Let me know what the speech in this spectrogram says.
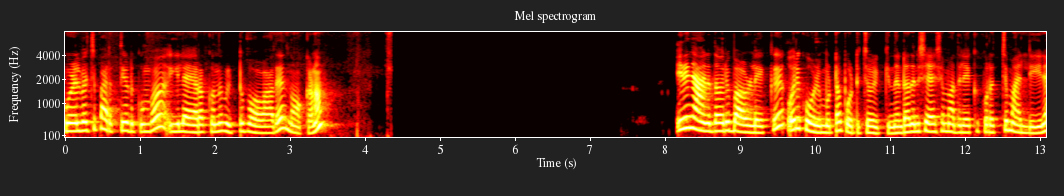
കുഴൽ വെച്ച് പരത്തിയെടുക്കുമ്പോൾ ഈ ലെയറൊക്കെ ഒന്ന് വിട്ടുപോവാതെ നോക്കണം. ഇനി ഞാനിത് ഒരു ബൗളിലേക്ക് ഒരു കോഴിമുട്ട പൊട്ടിച്ചൊഴിക്കുന്നുണ്ട്. അതിന് ശേഷം അതിലേക്ക് കുറച്ച് മല്ലിയില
